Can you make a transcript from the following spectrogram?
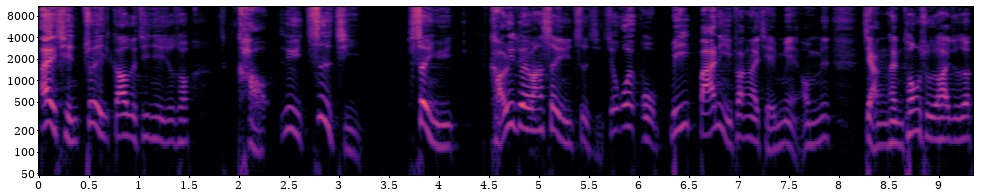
爱情最高的境界就是说考虑自己胜于。考虑对方胜于自己，就我我比把你放在前面。我们讲很通俗的话，就是说，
